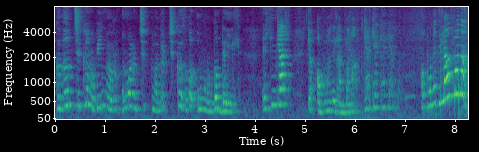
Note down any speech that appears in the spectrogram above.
gıdığım çıkıyor mu bilmiyorum. Umarım çıkmıyordur. Çıkıyorsa da umurumda değil. Ekim gel. Gel abone dilen bana. Gel gel gel gel. Abone dilen bana.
